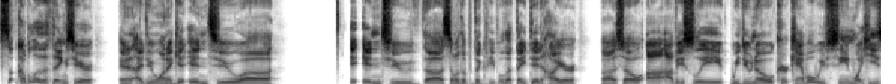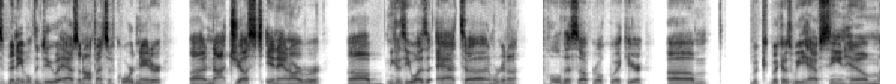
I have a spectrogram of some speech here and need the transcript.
so a couple other things here, and I do want to get into uh, into uh, some of the, the people that they did hire. Uh, so uh, obviously, we do know Kirk Campbell. We've seen what he's been able to do as an offensive coordinator, uh, not just in Ann Arbor, uh, because he was at, uh, and we're gonna pull this up real quick here um, because we have seen him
